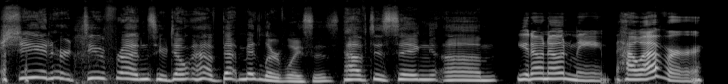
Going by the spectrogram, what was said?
she and her two friends who don't have Bette Midler voices have to sing um You don't own me. However,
